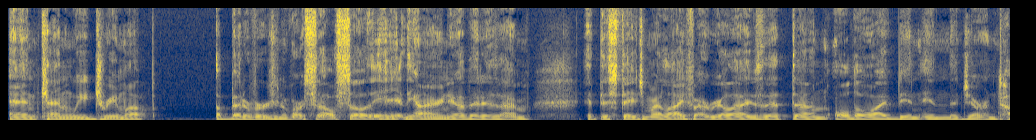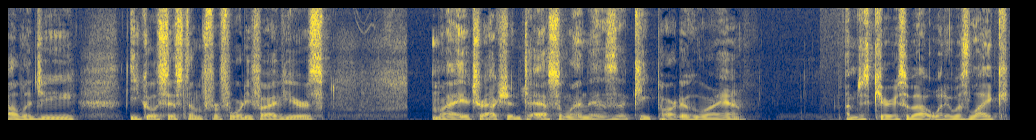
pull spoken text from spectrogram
And can we dream up a better version of ourselves? So the, the irony of it is, I'm at this stage of my life, I realize that um, although I've been in the gerontology ecosystem for 45 years, my attraction to Esalen is a key part of who I am. I'm just curious about what it was like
